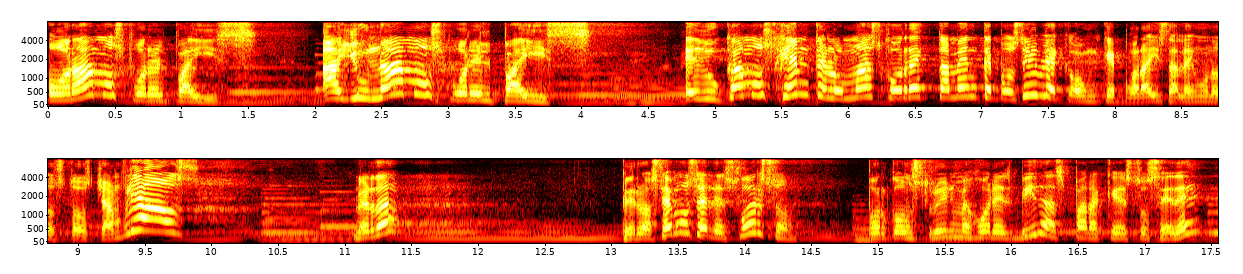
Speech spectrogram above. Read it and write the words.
Oramos por el país. Ayunamos por el país. Educamos gente lo más correctamente posible, aunque por ahí salen unos dos chanfleados. ¿Verdad? Pero hacemos el esfuerzo por construir mejores vidas para que esto se dé.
